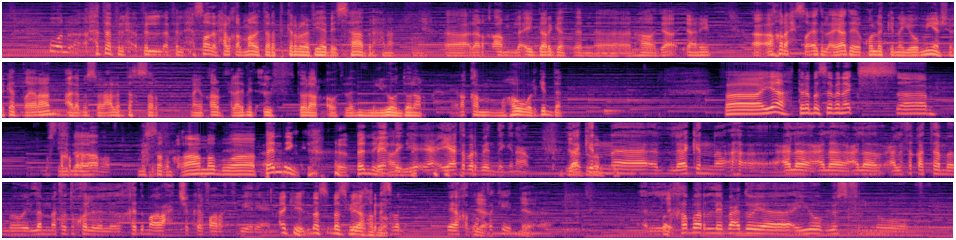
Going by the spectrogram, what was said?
هو حتى في في الحصاد الحلقة الماضية ترى تكلمنا فيها بإسهاب نحن. آه الأرقام لأي درجة انهار يعني آه آخر إحصائيات الإياتا يقول لك إن يوميا شركات الطيران على مستوى العالم تخسر ما يقارب 300 ألف دولار أو 300 مليون دولار. يعني رقم مهول جدا. فيا triple 7 X آه مستقبل غامض. مستقبل غامض و pending pending يعتبر pending نعم. لكن لكن على على على على ثقة تامه إنه لما تدخل الخدمة راح تشكل فارق كبير يعني. أكيد بس بس بياخذ بالنسبة بياخذ وقت أكيد. الخبر اللي بعده يا أيوب يوسف إنه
